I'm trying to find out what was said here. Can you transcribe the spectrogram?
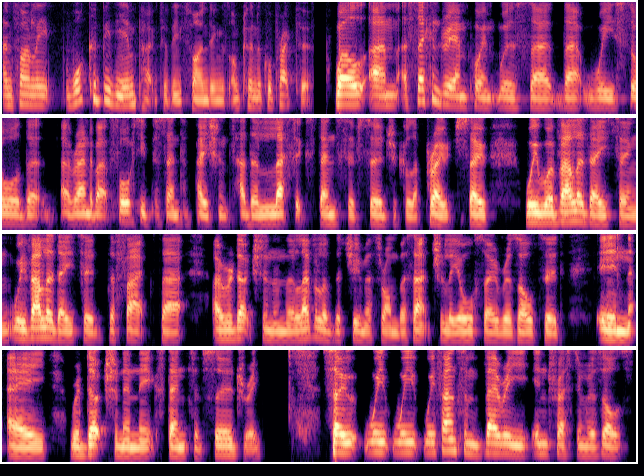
And finally, what could be the impact of these findings on clinical practice? Well, um, a secondary endpoint was uh, that we saw that around about 40% of patients had a less extensive surgical approach. So we were validating, we validated the fact that a reduction in the level of the tumor thrombus actually also resulted in a reduction in the extent of surgery. So we, we, we found some very interesting results.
